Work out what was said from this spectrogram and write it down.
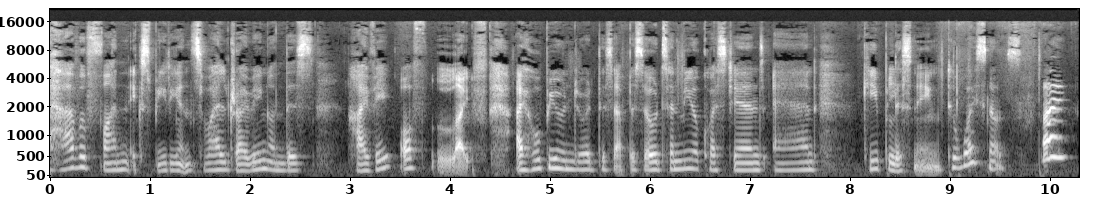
have a fun experience while driving on this highway of life. I hope you enjoyed this episode. Send me your questions and keep listening to voice notes. Bye.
